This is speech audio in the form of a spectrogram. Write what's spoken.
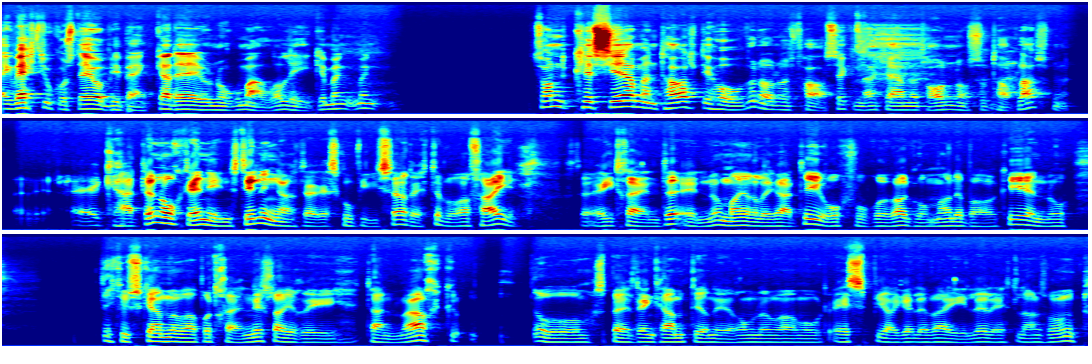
jeg vet jo hvordan det er å bli benka, det er jo noe vi alle liker. Men, men sånn, hva skjer mentalt i hodet når fasiten kommer Trond og så tar plassen? Jeg hadde nok den innstillinga at jeg skulle vise at dette var feil. Så jeg trente enda mer enn jeg hadde gjort for å prøve å komme tilbake igjen. Og jeg husker vi var på treningsleir i Danmark og spilte en kamp der nede, om det var mot Esbjerg eller Veile eller et eller annet sånt.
